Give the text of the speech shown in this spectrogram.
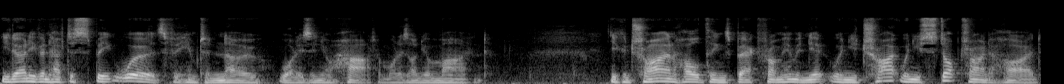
You don't even have to speak words for Him to know what is in your heart and what is on your mind. You can try and hold things back from Him, and yet when you try, when you stop trying to hide,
